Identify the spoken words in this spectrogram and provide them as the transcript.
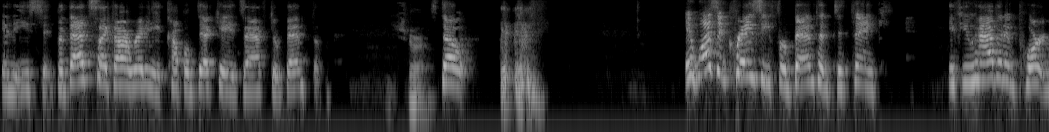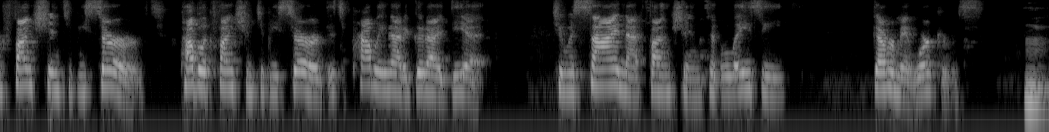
in the East. But that's like already a couple decades after Bentham. Sure. So it wasn't crazy for Bentham to think if you have an important function to be served, public function to be served, it's probably not a good idea to assign that function to the lazy government workers. Hmm.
